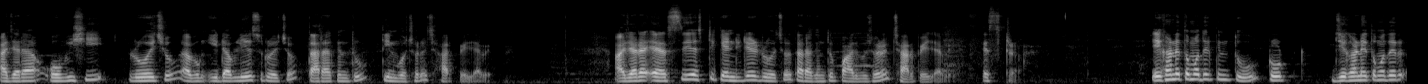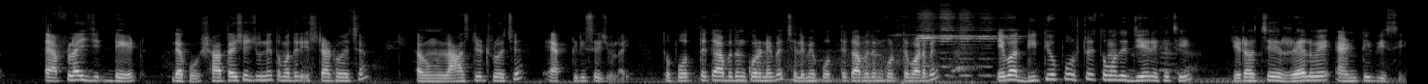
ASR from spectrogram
আর যারা ওবিসি রয়েছে এবং ইডাব্লিউএস রয়েছে, তারা কিন্তু তিন বছরে ছাড় পেয়ে যাবে। আর যারা এসসি এসটি ক্যান্ডিডেট রয়েছে, তারা কিন্তু পাঁচ বছরের ছাড় পেয়ে যাবে এক্সট্রা এখানে তোমাদের কিন্তু টোট, যেখানে তোমাদের অ্যাপ্লাই ডেট দেখো, সাতাইশে জুনে তোমাদের স্টার্ট হয়েছে এবং লাস্ট ডেট রয়েছে একত্রিশে জুলাই। তো প্রত্যেকে আবেদন করে নেবে, ছেলে মেয়ে প্রত্যেকে আবেদন করতে পারবে। এবার দ্বিতীয় পোস্টে তোমাদের যে রেখেছি, যেটা হচ্ছে রেলওয়ে এনটিপিসি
